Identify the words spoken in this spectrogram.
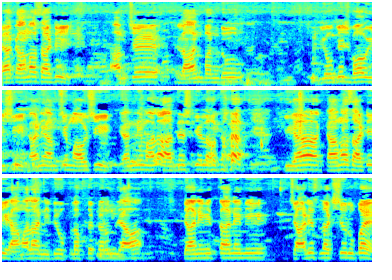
या कामासाठी आमचे लहान बंधू योगेश भाऊ इशी आणि आमची मावशी यांनी मला आदेश केला होता की या कामासाठी आम्हाला निधी उपलब्ध करून द्यावा. त्यानिमित्ताने मी चाळीस लक्ष रुपये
